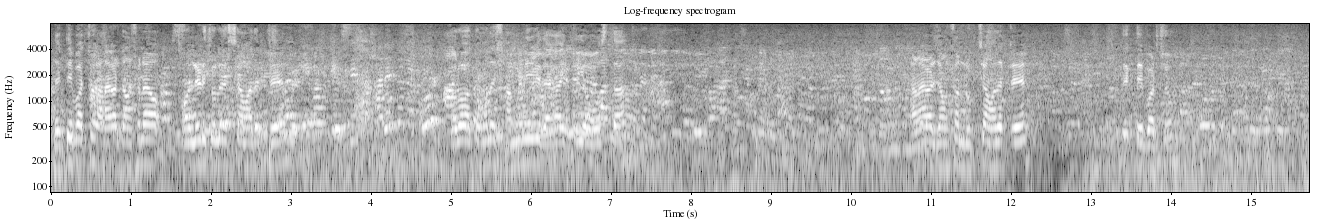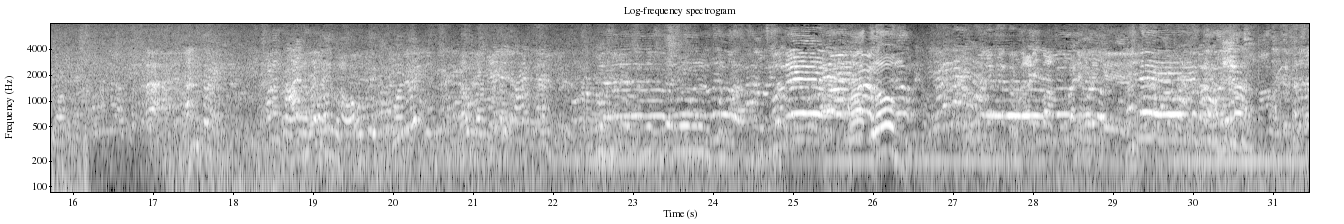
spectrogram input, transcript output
দেখতেই পাচ্ছ, রানাঘাট জংশনে অলরেডি চলে এসছে আমাদের ট্রেন চলো, তোমাদের সামনে নিয়ে দেখায় কি অবস্থা। রানাঘাট জংশন ঢুকছে আমাদের ট্রেন দেখতেই পাচ্ছ।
